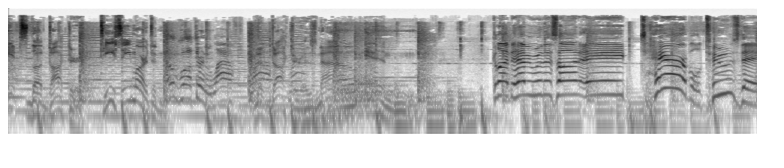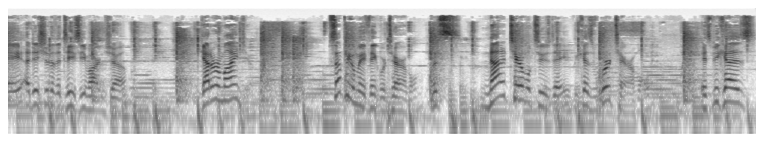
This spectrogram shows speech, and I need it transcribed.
It's the Doctor, TC Martin. I don't go out there and laugh. The laugh. Doctor is now in. Glad to have you with us on a terrible Tuesday edition of the TC Martin Show. Got to remind you, some people may think we're terrible. but It's not a terrible Tuesday because we're terrible. It's because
